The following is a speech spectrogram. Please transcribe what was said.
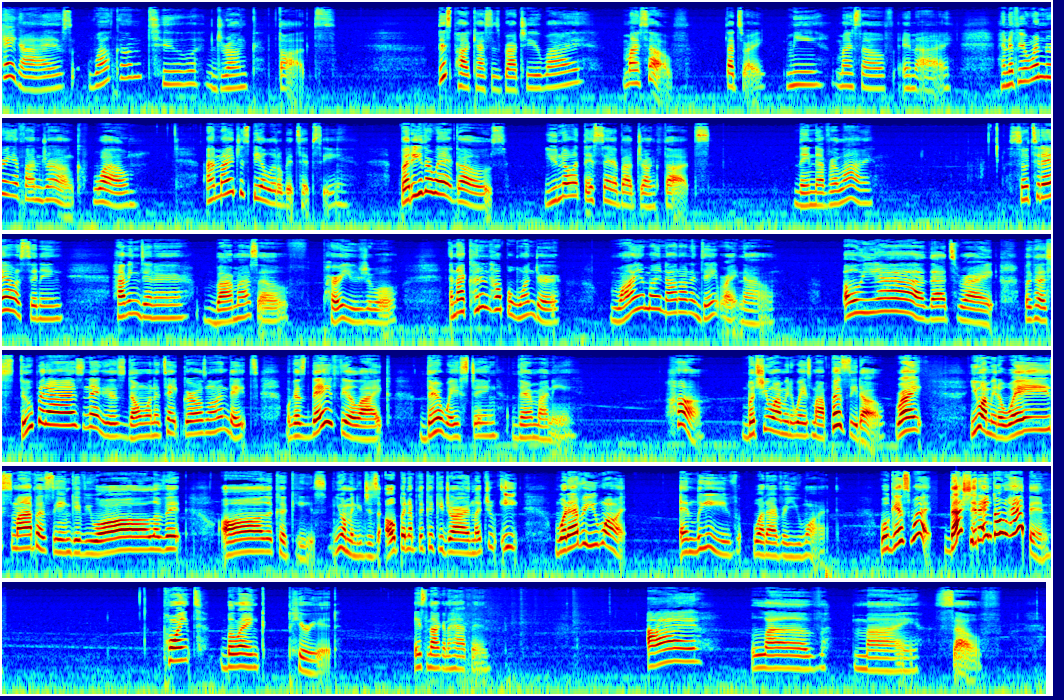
Hey guys, welcome to Drunk Thoughts. This podcast is brought to you by myself. That's right, me, myself, and I. And if you're wondering if I'm drunk, well, I might just be a little bit tipsy. But either way it goes, you know what they say about drunk thoughts they never lie. So today I was sitting having dinner by myself, per usual, and I couldn't help but wonder why am I not on a date right now? Oh, yeah, that's right. Because stupid ass niggas don't want to take girls on dates because they feel like they're wasting their money. Huh. But you want me to waste my pussy though, right? You want me to waste my pussy and give you all of it all the cookies. You want me to just open up the cookie jar and let you eat whatever you want and leave whatever you want. Well, guess what? That shit ain't gonna happen. Point blank, period. It's not gonna happen. I love myself.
